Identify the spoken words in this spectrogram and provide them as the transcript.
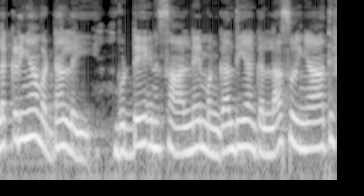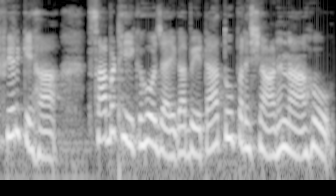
ਲੱਕੜੀਆਂ ਵੱਢਣ ਲਈ। ਬੁੱਢੇ ਇਨਸਾਨ ਨੇ ਮੰਗਲ ਦੀਆਂ ਗੱਲਾਂ ਸੁਣੀਆਂ ਤੇ ਫਿਰ ਕਿਹਾ, ਸਭ ਠੀਕ ਹੋ ਜਾਏਗਾ ਬੇਟਾ, ਤੂੰ ਪਰੇਸ਼ਾਨ ਨਾ ਹੋ।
